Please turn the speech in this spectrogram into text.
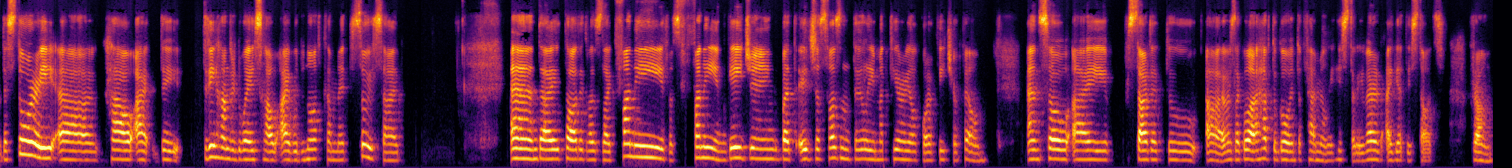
the story uh, how i the 300 ways how i would not commit suicide and i thought it was like funny it was funny engaging but it just wasn't really material for a feature film. And so i started to uh, i was like well i have to go into family history. Where i get these thoughts from?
